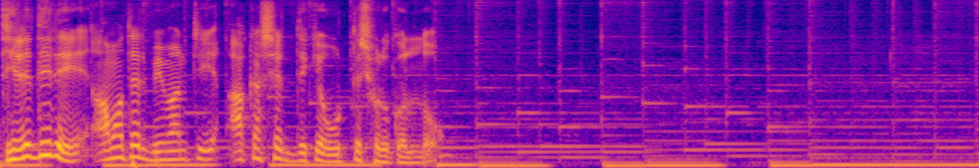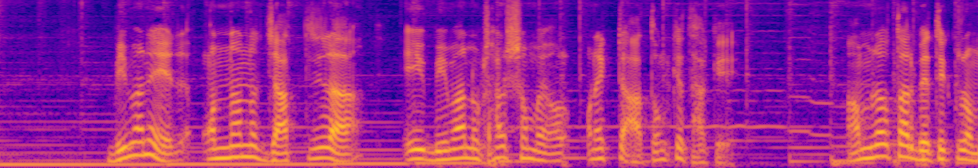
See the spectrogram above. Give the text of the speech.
ধীরে ধীরে আমাদের বিমানটি আকাশের দিকে উঠতে শুরু করল। বিমানের অন্যান্য যাত্রীরা এই বিমান ওঠার সময় অনেকটা আতঙ্কে থাকে। আমরাও তার ব্যতিক্রম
